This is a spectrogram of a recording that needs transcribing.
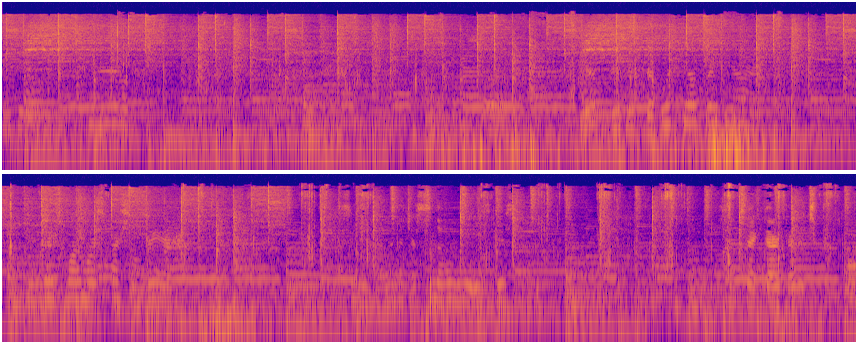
1882. So, yep, this is the Boothill Graveyard. There's one more special there. See, I wanna just know who is this one. Seems like they're the rich people.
